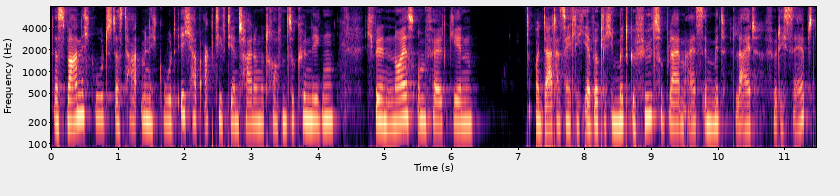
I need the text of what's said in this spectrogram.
das war nicht gut, das tat mir nicht gut. Ich habe aktiv die Entscheidung getroffen zu kündigen. Ich will in ein neues Umfeld gehen und da tatsächlich eher wirklich im Mitgefühl zu bleiben als im Mitleid für dich selbst.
